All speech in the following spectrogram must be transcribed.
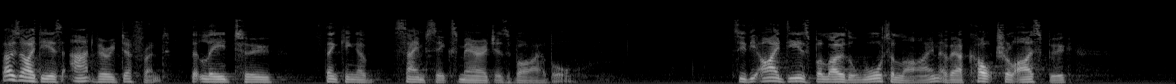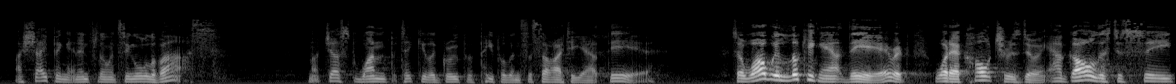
those ideas aren't very different that lead to thinking of same sex marriage as viable. See, the ideas below the waterline of our cultural iceberg are shaping and influencing all of us, not just one particular group of people in society out there. So while we're looking out there at what our culture is doing, our goal is to see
